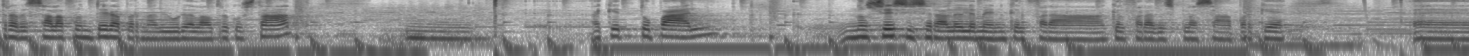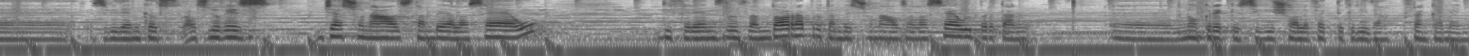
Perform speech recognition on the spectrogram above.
travessar la frontera per anar a viure a l'altre costat, mm, aquest topall no sé si serà l'element que, el farà, que el farà desplaçar, perquè eh, és evident que els, els lloguers ja són alts també a la seu, diferents dels d'Andorra, però també són alts a la seu i per tant eh, no crec que sigui això l'efecte crida, francament.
